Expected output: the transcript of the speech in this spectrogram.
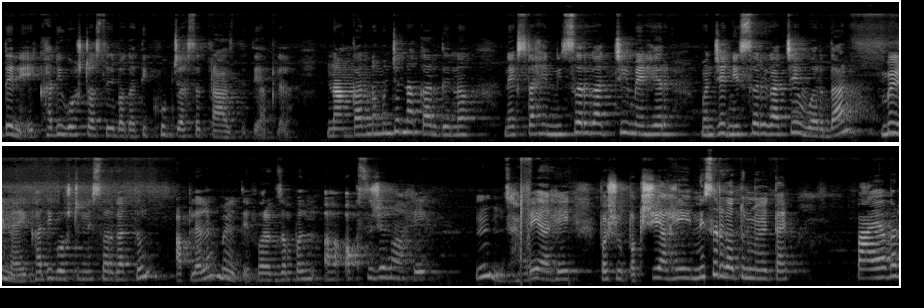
देणे. एखादी गोष्ट असते बघा ती खूप जास्त त्रास देते आपल्याला. नाकारणं म्हणजे नकार देणं. नेक्स्ट आहे निसर्गाची मेहेर म्हणजे निसर्गाचे वरदान मिळणं. एखादी गोष्ट निसर्गातून आपल्याला मिळते. फॉर एक्झाम्पल ऑक्सिजन आहे. झाडे आहे पशुपक्षी आहे निसर्गातून मिळत आहे. पायावर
